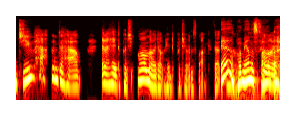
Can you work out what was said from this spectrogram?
do you happen to have? And I hate to put you. Well, no, I don't hate to put you on the spot. That, yeah, put me on the spot.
